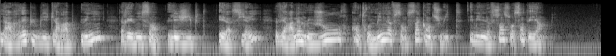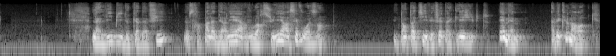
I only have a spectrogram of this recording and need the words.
la République arabe unie, réunissant l'Égypte et la Syrie, verra même le jour entre 1958 et 1961. La Libye de Kadhafi ne sera pas la dernière à vouloir s'unir à ses voisins. Une tentative est faite avec l'Égypte, et même avec le Maroc.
